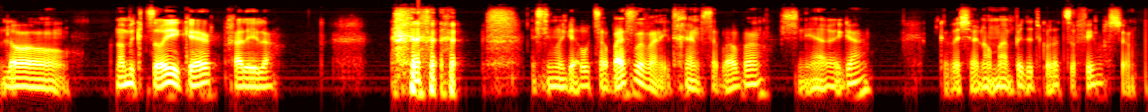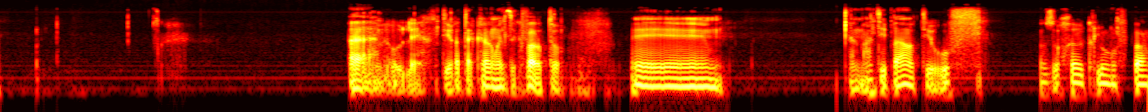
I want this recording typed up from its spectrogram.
לא, לא מקצועי, כן? חלילה. יש לי רגע ערוץ 14 ואני איתכם, סבבה? שנייה רגע. מקווה שאני לא מאבד את כל הצופים עכשיו. אה, מעולה. טירת הכרמל זה כבר טוב. אה, על מה דיברתי? אוף. לא זוכר כלום אף פעם.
